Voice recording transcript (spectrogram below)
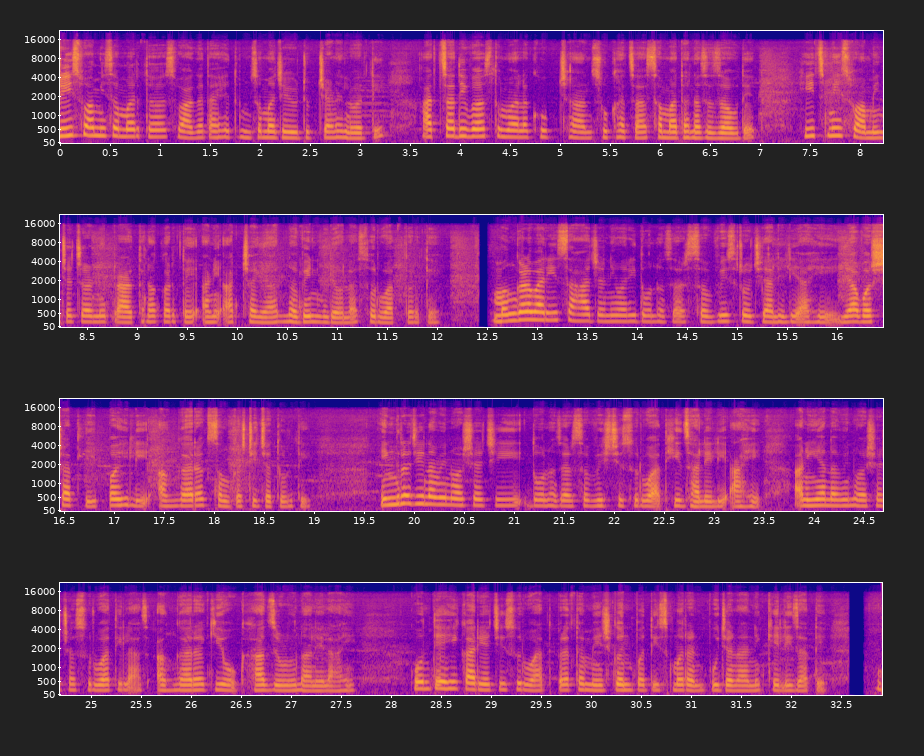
श्री स्वामी समर्थ स्वागत आहे तुमचं माझ्या यूट्यूब चॅनलवरती आजचा दिवस तुम्हाला खूप छान सुखाचा समाधानाचा जाऊ दे हीच मी स्वामींच्या चरणी प्रार्थना करते आणि आजच्या या नवीन व्हिडिओला सुरुवात करते. मंगळवारी सहा जानेवारी दोन हजार सव्वीस रोजी आलेली आहे या वर्षातली पहिली अंगारक संकष्टी चतुर्थी. इंग्रजी नवीन वर्षाची दोन हजार सव्वीसची सुरुवात ही झालेली आहे आणि या नवीन वर्षाच्या सुरुवातीलाच अंगारक योग हा जुळून आलेला आहे. कोणत्याही कार्याची सुरुवात प्रथमेश गणपती स्मरण पूजनाने केली जाते.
